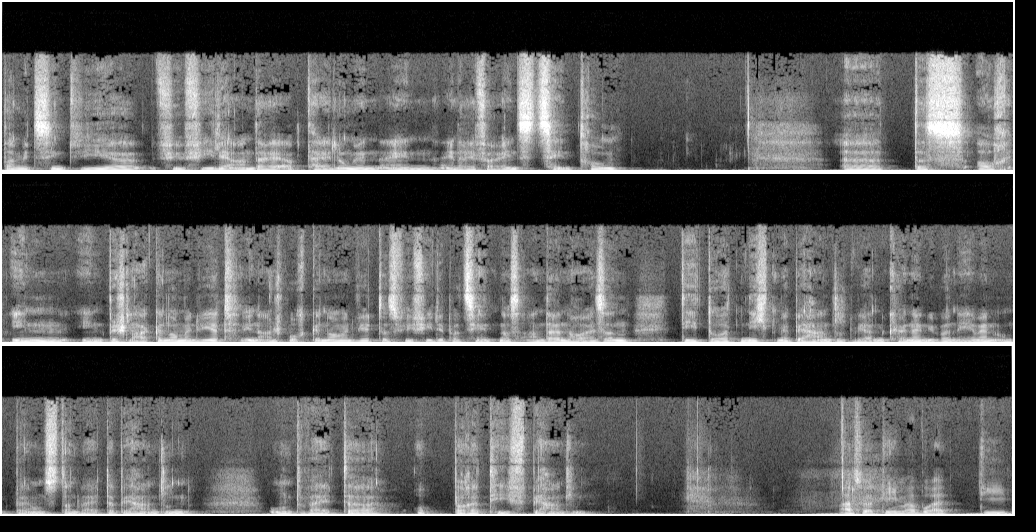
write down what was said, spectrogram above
Damit sind wir für viele andere Abteilungen ein, ein Referenzzentrum äh, das auch in, in Beschlag genommen wird, in Anspruch genommen wird, dass wir viele Patienten aus anderen Häusern, die dort nicht mehr behandelt werden können, übernehmen und bei uns dann weiter behandeln und weiter operativ behandeln. Also ein Thema war die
